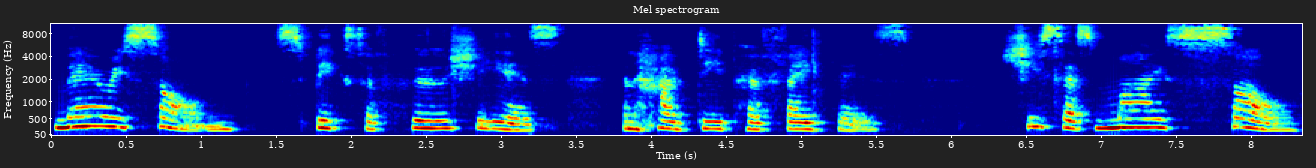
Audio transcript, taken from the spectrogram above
Mary's song speaks of who she is and how deep her faith is. She says, my soul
